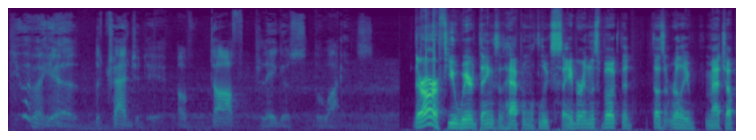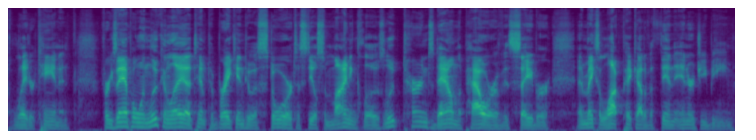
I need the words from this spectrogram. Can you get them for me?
Do you ever hear the tragedy of Darth Plagueis the Wise? There are a few weird things that happen with Luke's saber in this book that doesn't really match up with later canon. For example, when Luke and Leia attempt to break into a store to steal some mining clothes, Luke turns down the power of his saber and makes a lockpick out of a thin energy beam.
